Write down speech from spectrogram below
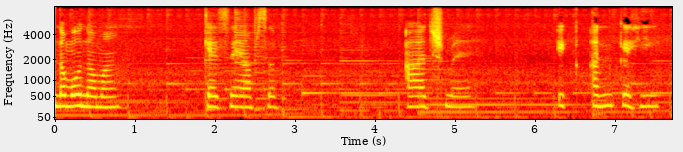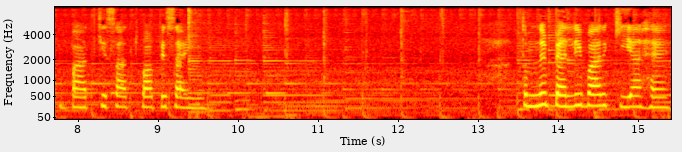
नमो नमा। कैसे हैं आप सब? आज मैं एक अनकही बात के साथ वापस आई हूँ। तुमने पहली बार किया है,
